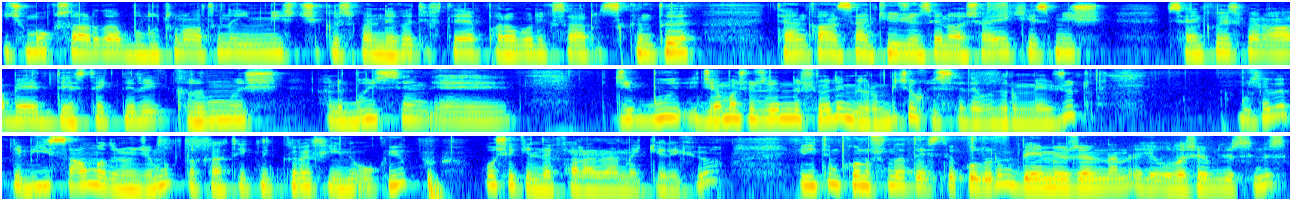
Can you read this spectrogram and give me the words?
Ichimokusar'da bulutun altına inmiş. Chikuspan negatifte. Parabolik sar sıkıntı. Tenkan Senkyu seni aşağıya kesmiş. Senkospan AB destekleri kırılmış. Hani bu hissen e, bu Cemaş üzerinde söylemiyorum. Birçok hissede bu durum mevcut. Bu sebeple bir hisse almadan önce mutlaka teknik grafiğini okuyup o şekilde karar vermek gerekiyor. Eğitim konusunda destek olurum. DM üzerinden e, ulaşabilirsiniz.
